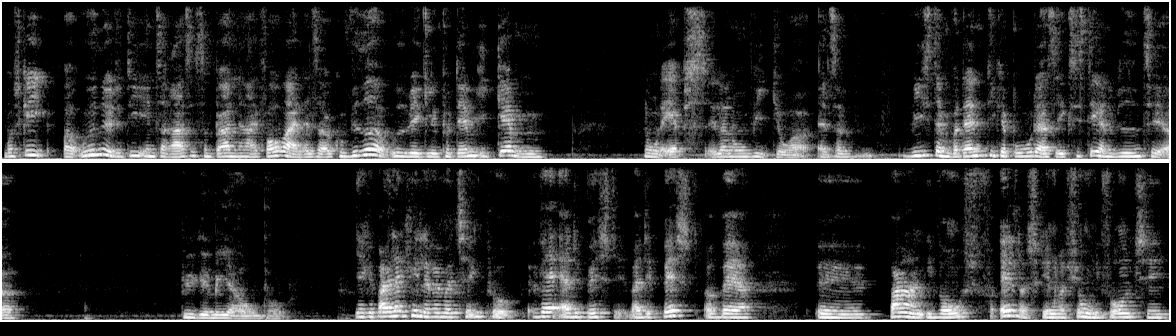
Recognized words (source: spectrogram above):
måske at udnytte de interesser, som børnene har i forvejen, altså at kunne videreudvikle på dem igennem nogle apps eller nogle videoer. Altså vise dem, hvordan de kan bruge deres eksisterende viden til at bygge mere ovenpå. Jeg kan bare heller ikke helt lade være med at tænke på, hvad er det bedste? Hvad er det bedst at være øh, barn i vores forældres generation i forhold til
